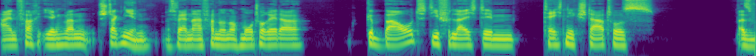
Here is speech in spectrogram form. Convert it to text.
einfach irgendwann stagnieren. Es werden einfach nur noch Motorräder gebaut, die vielleicht dem Technikstatus, also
